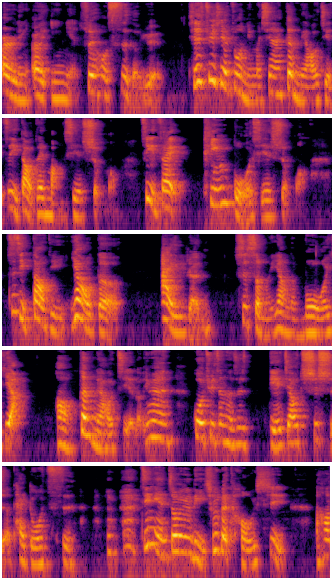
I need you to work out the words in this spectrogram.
二零二一年最后四个月，其实巨蟹座你们现在更了解自己到底在忙些什么，自己在拼搏些什么，自己到底要的爱人是什么样的模样哦，更了解了，因为过去真的是跌跤吃屎了太多次。今年终于理出个头绪，然后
